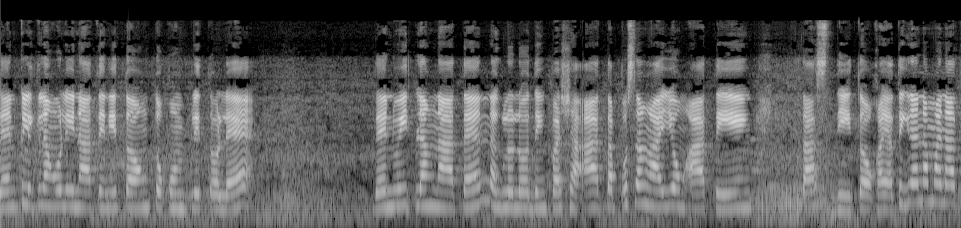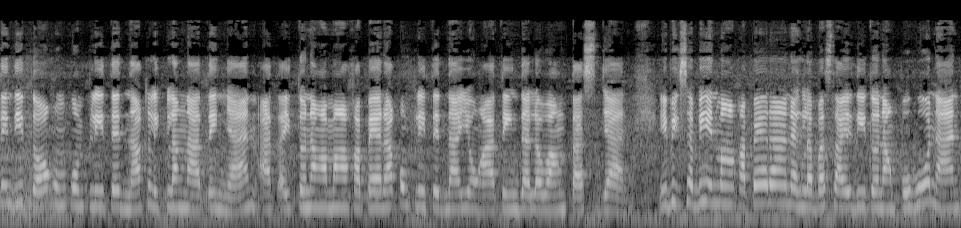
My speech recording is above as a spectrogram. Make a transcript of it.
Then click lang uli natin itong to complete uli. Then wait lang natin, naglo-loading pa siya. At tapos na nga yung ating task dito. Kaya tignan naman natin dito kung completed na. Click lang natin yan. At ito na nga mga kapera, completed na yung ating dalawang task dyan. Ibig sabihin mga kapera, naglabas tayo dito ng puhunan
